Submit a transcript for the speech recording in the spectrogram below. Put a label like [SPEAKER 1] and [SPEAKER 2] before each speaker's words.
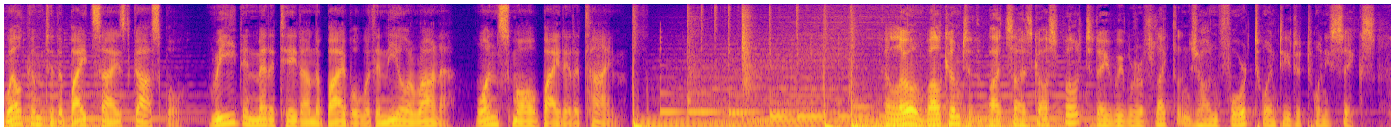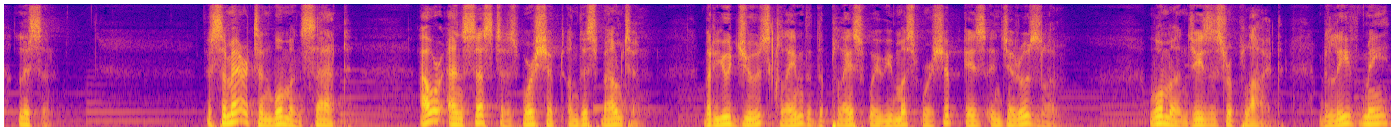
[SPEAKER 1] Welcome to the Bite Sized Gospel. Read and meditate on the Bible with Anil Arana, one small bite at a time.
[SPEAKER 2] Hello and welcome to the Bite Sized Gospel. Today we will reflect on John 4 20 to 26. Listen. The Samaritan woman said, Our ancestors worshipped on this mountain, but you Jews claim that the place where we must worship is in Jerusalem. Woman, Jesus replied, Believe me,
